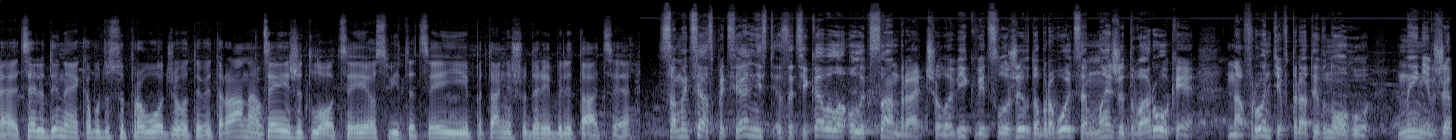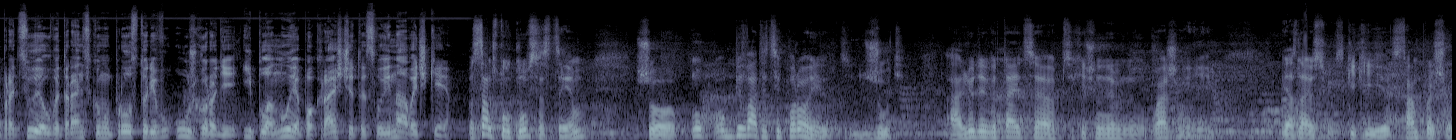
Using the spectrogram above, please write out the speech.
Е, Це людина, яка буде супроводжувати ветерана. Це і житло, це і освіта, це і питання щодо реабілітації. Саме ця спеціальність зацікавила Олександра. Чоловік відслужив добровольцем майже два роки. На фронті втратив ногу. Нині вже працює у ветеранському просторі в Ужгороді і планує покращити свої навички. Сам столкнувся з тим, що ну, оббивати ці пороги жуть. А люди вертаються психічно неважені. І я знаю, скільки сам пройшов.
